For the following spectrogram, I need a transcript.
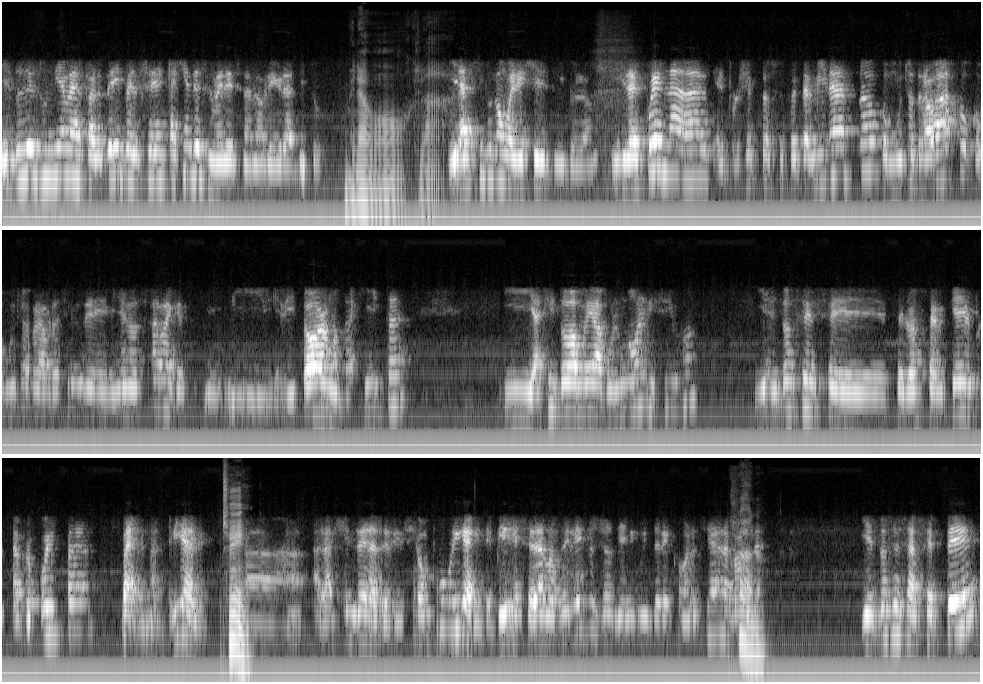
Y entonces un día me desperté y pensé, esta gente se merece honor y gratitud. Mira vos, claro. Y así fue como elegí el título. Y después nada, el proyecto se fue terminando con mucho trabajo, con mucha colaboración de Emiliano Serra, que es mi, editor, montajista. Y así todo me iba a pulmón, hicimos. Y entonces eh, se lo acerqué la propuesta, bueno, el material, a, la gente de la televisión pública que te pide ceder los derechos, yo no tenía ningún interés comercial. Claro. Y entonces acepté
